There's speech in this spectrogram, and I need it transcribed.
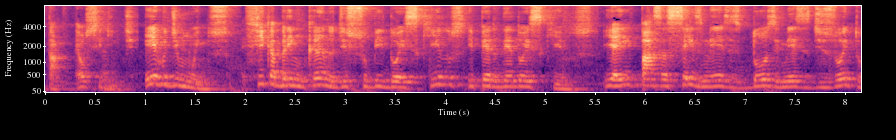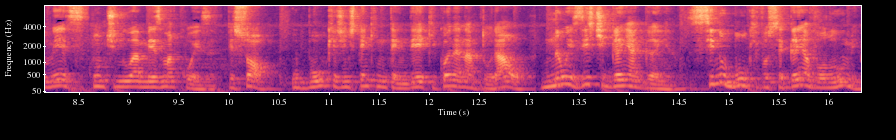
Tá, é o seguinte: erro de muitos. Fica brincando de subir 2 quilos e perder 2 quilos. E aí passa 6 meses, 12 meses, 18 meses, continua a mesma coisa. Pessoal, o bulk a gente tem que entender que quando é natural, não existe ganha-ganha. Se no bulk você ganha volume,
